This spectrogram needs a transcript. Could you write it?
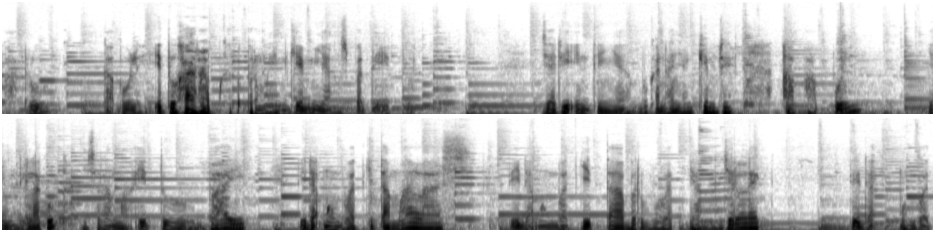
baru gak boleh. Itu harap kalau bermain game yang seperti itu. Jadi intinya bukan hanya game sih apa pun yang dilakukan selama itu baik tidak membuat kita malas tidak membuat kita berbuat yang jelek, tidak membuat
